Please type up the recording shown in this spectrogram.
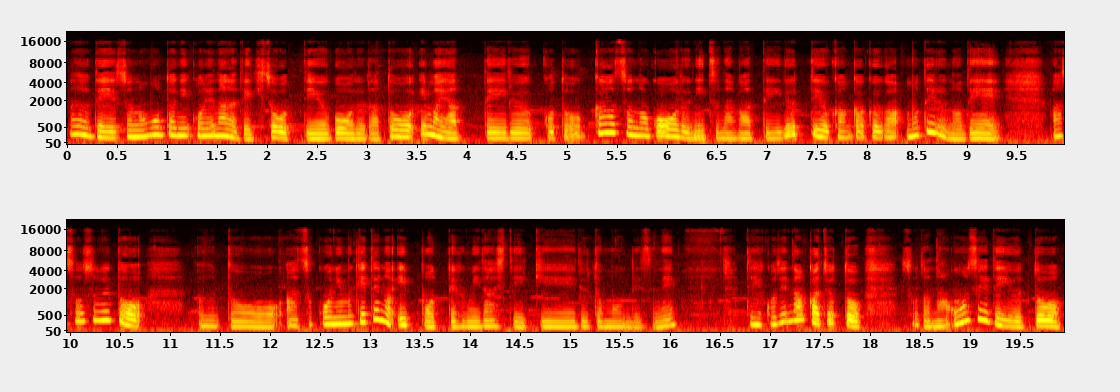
なのでその本当にこれならできそうっていうゴールだと今やっていることがそのゴールにつながっているっていう感覚が持てるのであそうするとうんと、あそこに向けての一歩って踏み出していけると思うんですね。でこれなんかちょっとそうだな音声で言うと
